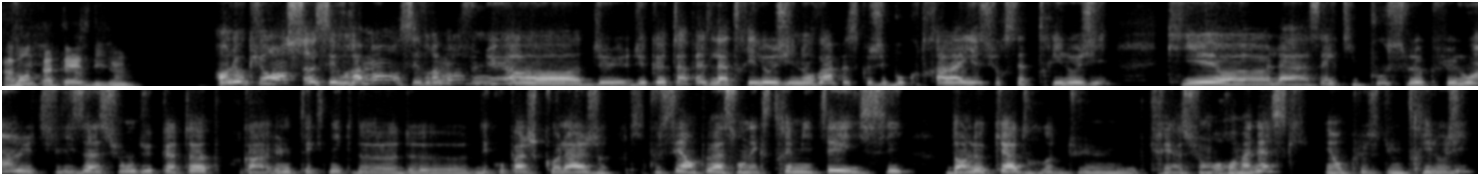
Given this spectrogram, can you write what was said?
avant ta thèse, disons? En l'occurrence, c'est vraiment, c'est vraiment venu euh, du, du cut-up et de la trilogie Nova parce que j'ai beaucoup travaillé sur cette trilogie qui est euh, la, celle qui pousse le plus loin l'utilisation du cut-up, une technique de, découpage-collage qui poussait un peu à son extrémité ici dans le cadre d'une création romanesque et en plus d'une trilogie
